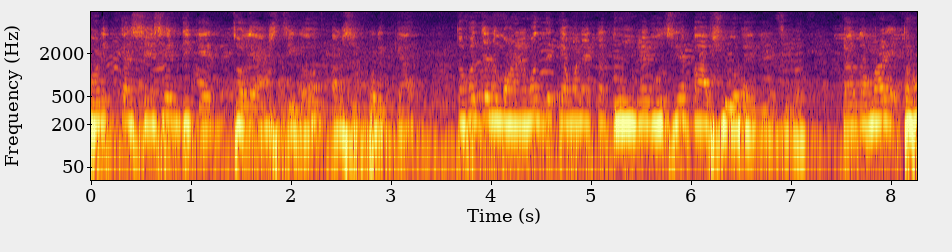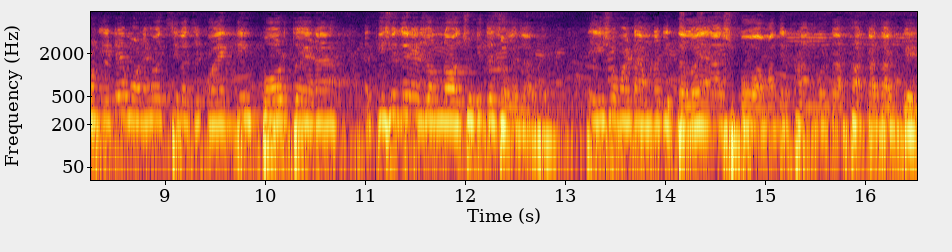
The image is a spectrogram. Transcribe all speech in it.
পরীক্ষা শেষের দিকে চলে আসছিল বার্ষিক পরীক্ষা, তখন যেন মনের মধ্যে কেমন একটা দুমড়ে মুছিয়ে বাপ শুরু হয়ে গিয়েছিল। কারণ আমার তখন এটাই মনে হচ্ছিল যে কয়েকদিন পর তো এরা কিছুদিনের জন্য ছুটিতে চলে যাবে। এই সময়টা আমরা বিদ্যালয়ে আসব আমাদের প্রাঙ্গণটা ফাঁকা থাকবে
